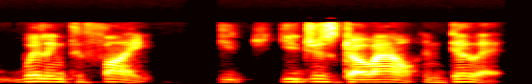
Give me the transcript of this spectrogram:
willing to fight, you you just go out and do it.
